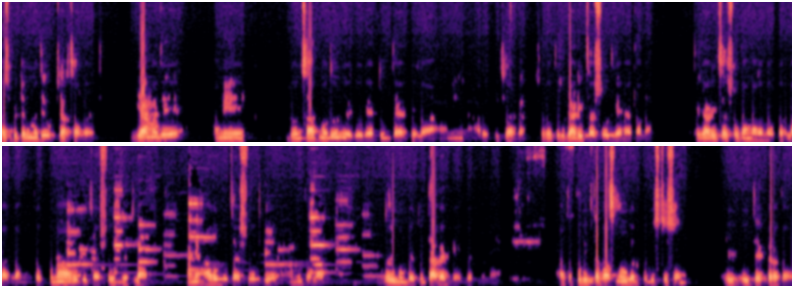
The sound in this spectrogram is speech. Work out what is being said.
हॉस्पिटलमध्ये उपचार चालू आहेत. यामध्ये आम्ही दोन सात मधून वेगवेगळ्या टीम तयार केल्या आणि आरोपीच्या सुरुवातीला गाडीचा शोध घेण्यात आला. त्या गाडीचा शोध आम्हाला लवकर लागल्यानंतर पुन्हा आरोपीचा शोध घेतला आणि आरोपीचा शोध घेऊन आम्ही त्याला नवी मुंबईतून ताब्यात घेऊन घेतलेला आहे. आता पुढील तपास नवगड पोलीस स्टेशन इथे करत आहे.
